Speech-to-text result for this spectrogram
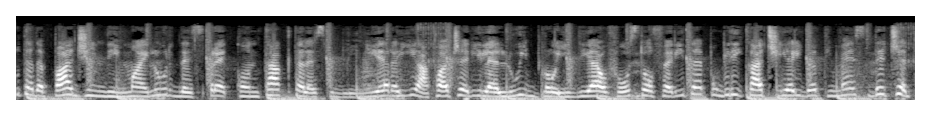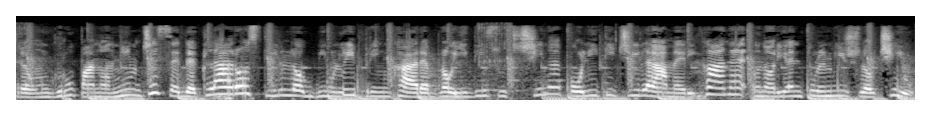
Sute de pagini din mail-uri despre contactele sublinierei afacerile lui Broidi au fost oferite publicației de Times de cetre un grup anonim ce se declară ostil lobby-ului prin care Broidi susține politicile americane în Orientul Mijlociu.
